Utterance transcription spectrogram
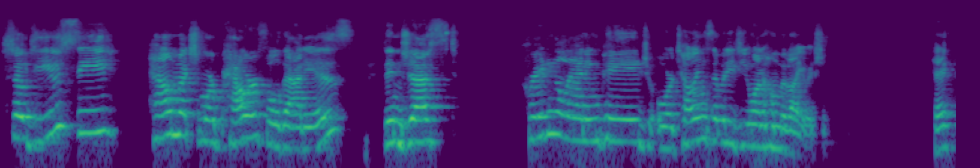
So do you see how much more powerful that is than just creating a landing page or telling somebody, do you want a home evaluation? Okay.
